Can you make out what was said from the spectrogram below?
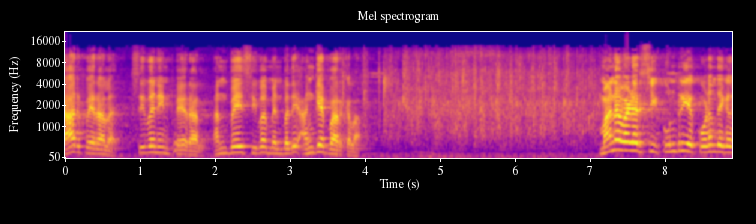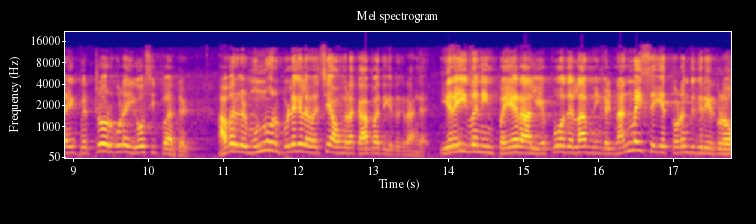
யார் பெயரால்? சிவனின் பெயரால். அன்பே சிவம் என்பதை அங்கே பார்க்கலாம். மன வளர்ச்சி குன்றிய குழந்தைகளை பெற்றோர் கூட யோசிப்பார்கள். அவர்கள் முன்னூறு பிள்ளைகளை வச்சு அவங்கள காப்பாற்றிக்கிட்டு இருக்கிறாங்க. இறைவனின் பெயரால் எப்போதெல்லாம் நீங்கள் நன்மை செய்ய தொடங்குகிறீர்களோ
